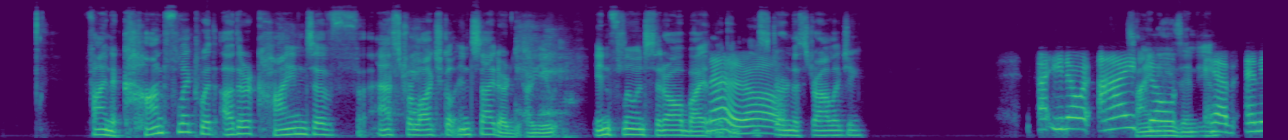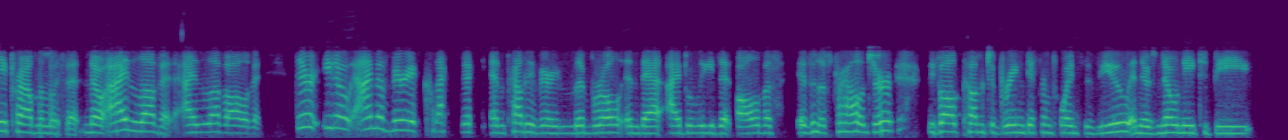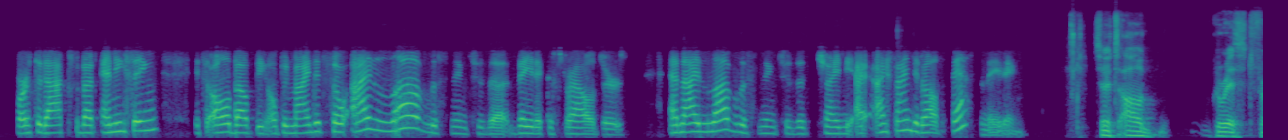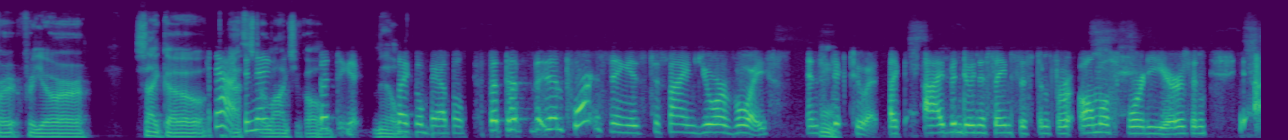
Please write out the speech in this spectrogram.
find a conflict with other kinds of astrological insight, or are you influenced at all by Not like Eastern astrology? Uh, you know what? I Chinese, don't Indian? have any problem with it. No, I love it. I love all of it there, you know, I'm a very eclectic and probably very liberal in that I believe that all of us, as an astrologer, we've all come to bring different points of view, and there's no need to be orthodox about anything. It's all about being open minded. So I love listening to the Vedic astrologers, and I love listening to the Chinese. I, I find it all fascinating. So it's all grist for for your psycho Yeah, and then- astrological but the- mill. psychobabble. But the, the important thing is to find your voice and Mm. stick to it. Like I've been doing the same system for almost 40 years, and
